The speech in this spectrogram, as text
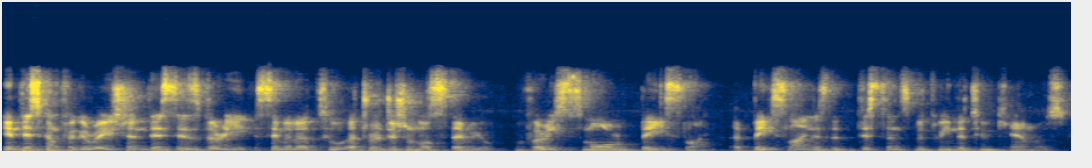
In this configuration, this is very similar to a traditional stereo, very small baseline. A baseline is the distance between the two cameras.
